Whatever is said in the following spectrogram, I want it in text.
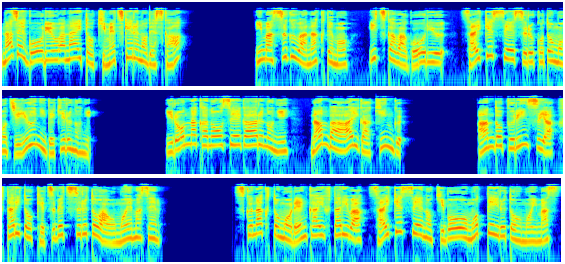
なぜ合流はないと決めつけるのですか？今すぐはなくても、いつかは合流、再結成することも自由にできるのに。いろんな可能性があるのに、 Number_i が King & Prince や二人と決別するとは思えません。少なくとも連会二人は再結成の希望を持っていると思います。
